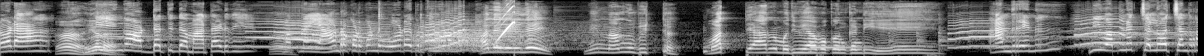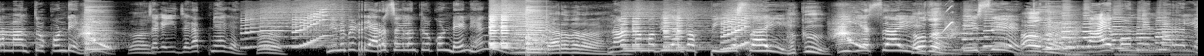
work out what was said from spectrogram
ನೋಡ ಹಾ, ನೀ ಹೇಳು. ಹಿಂಗ ಅಡ್ಡತ್ತಿದ್ದ ಮಾತಾಡಿದಿ. ಮತ್ ನಾ ಕೊಡ್ಕೊಂಡು ಓಡೇ ಬಿಡ್ತೀನಿ ನೋಡ ಅಲ್ಲೇ ಲೇ ನೀನ್ ನನ್ನ ಬಿಟ್ಟು ಮತ್ತೆ ಯಾರನ್ನ ಮದುವೆ ಆಗ್ಬೇಕು ಅನ್ಕಂಡಿ ಅಂದ್ರೇನು? ನೀವ್ ಒಬ್ನ ಚಲೋ ಚಂದ್ರಮ್ಮ ಅಂತ ತಿಳ್ಕೊಂಡೇನು? ಜಗ ಈ ಜಗತ್ನ್ಯಾಗ? ನೀನು ಬಿಡ್ರಿ ಯಾರು ಸಿಗಲ್ಲ ಅಂತ ತಿಳ್ಕೊಂಡೇನ್ ಹೆಂಗ? ಯಾರದಾರ? ನಾನ್ ನಮ್ಮ ಮದುವೆಯಾಗ ಪಿ ಎಸ್ ಐ ಹಕ್ಕು. ಪಿ ಎಸ್ ಐ ಹೌದು. ಪಿ ಸಿ ಹೌದು. ಕಾಯಕೊಂಡ್ ನಿಂತಾರಲ್ಲಿ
